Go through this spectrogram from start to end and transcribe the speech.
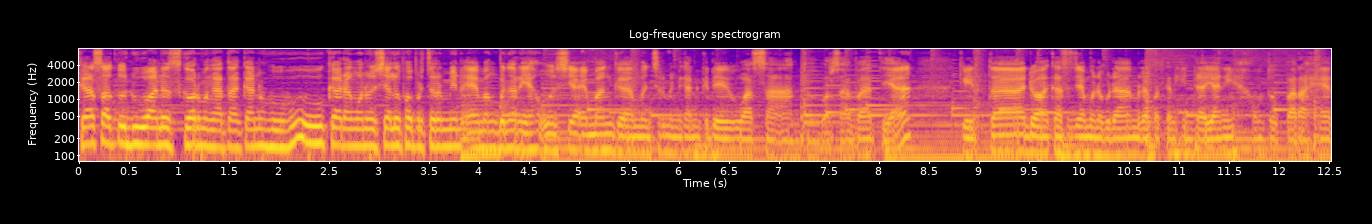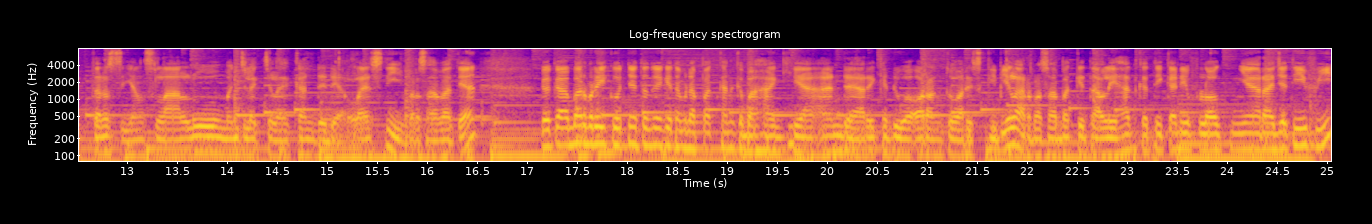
K12 underscore mengatakan Huhu kadang manusia lupa bercermin Emang benar ya usia emang gak mencerminkan kedewasaan Tuh persahabat ya kita doakan saja mudah-mudahan mendapatkan hidayah nih untuk para haters yang selalu menjelek-jelekan Dedek Lesti, persahabat ya. Ke kabar berikutnya tentunya kita mendapatkan kebahagiaan dari kedua orang tua Rizky Bilar. Persahabat kita lihat ketika di vlognya Raja TV,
